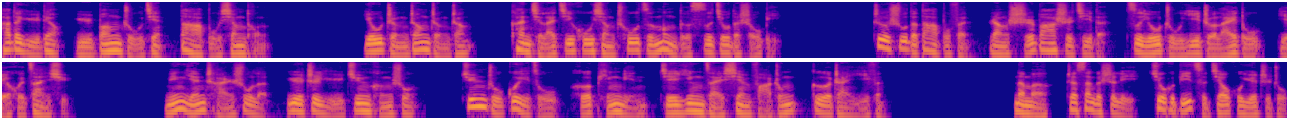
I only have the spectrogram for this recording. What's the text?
他的语调与帮主见大不相同，有整章整章，看起来几乎像出自孟德斯鸠的手笔。这书的大部分让十八世纪的自由主义者来读也会赞许。名言阐述了约制与均衡说，君主、贵族和平民皆应在宪法中各占一份。那么这三个势力就会彼此交互约制住。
